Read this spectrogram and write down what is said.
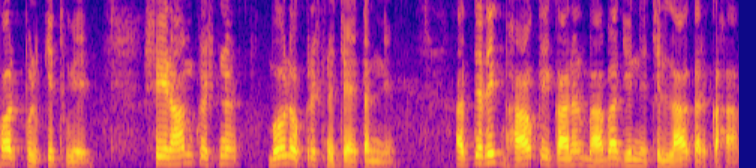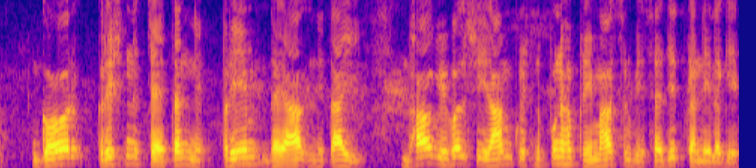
और पुलकित हुए। श्री रामकृष्ण बोलो कृष्ण चैतन्य। अत्यधिक भाव के कारण बाबा जी ने चिल्लाकर कहा, गौर, कृष्ण, चैतन्य, प्रेम, दयाल, निताई, भाव विभल श्री रामकृष्ण पुनः प्रेमाश्र विसर्जित करने लगे।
